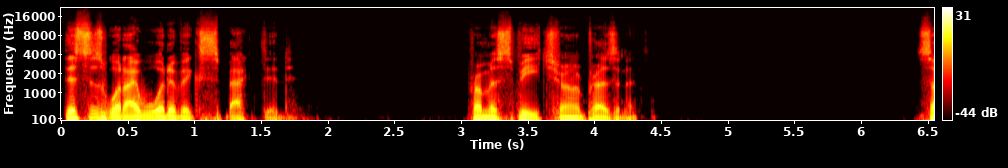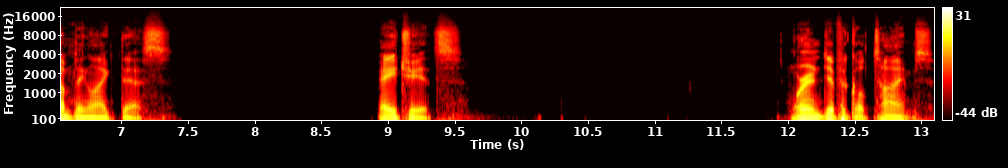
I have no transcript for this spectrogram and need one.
This is what I would have expected from a speech from a president. Something like this Patriots, we're in difficult times.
